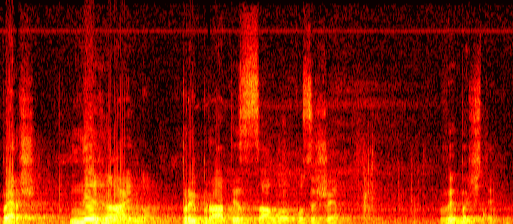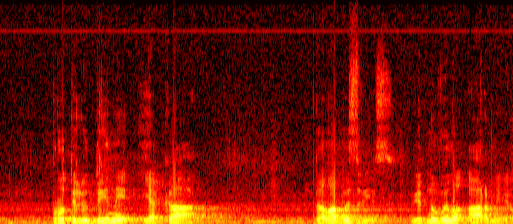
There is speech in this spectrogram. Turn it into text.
Перше, негайно прибрати з залу ОПЗЖ. Вибачте, проти людини, яка дала безвіз, відновила армію,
